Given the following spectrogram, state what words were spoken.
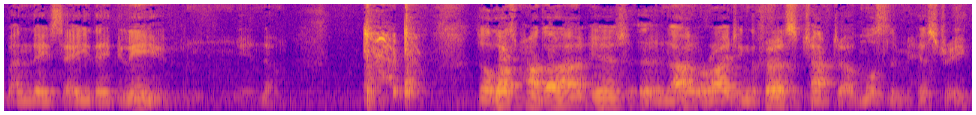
when they say they believe? Know. so Allah subhanahu wa ta'ala is uh, now writing the first chapter of Muslim history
